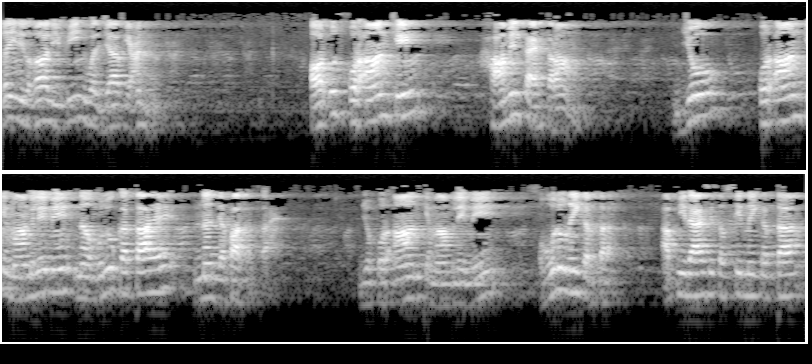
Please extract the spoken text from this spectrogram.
غیر الغالفی عنہ۔ اور اس قرآن کے حامل کا احترام جو قرآن کے معاملے میں نہ غلو کرتا ہے، نہ جفا کرتا ہے۔ جو قرآن کے معاملے میں غلو نہیں کرتا، اپنی رائے سے تفسیر نہیں کرتا،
